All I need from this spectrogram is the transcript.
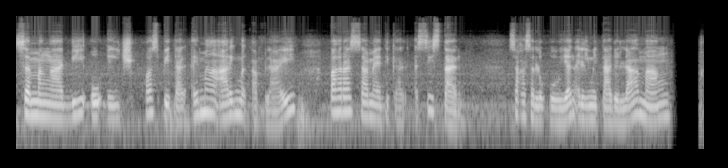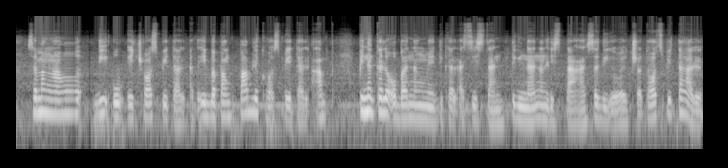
sa mga DOH hospital ay maaaring mag-apply para sa medical assistant. Sa kasalukuyan ay limitado lamang sa mga DOH hospital at iba pang public hospital ang pinagkalooban ng medical assistant. Tingnan ang listahan sa DOH at hospital.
